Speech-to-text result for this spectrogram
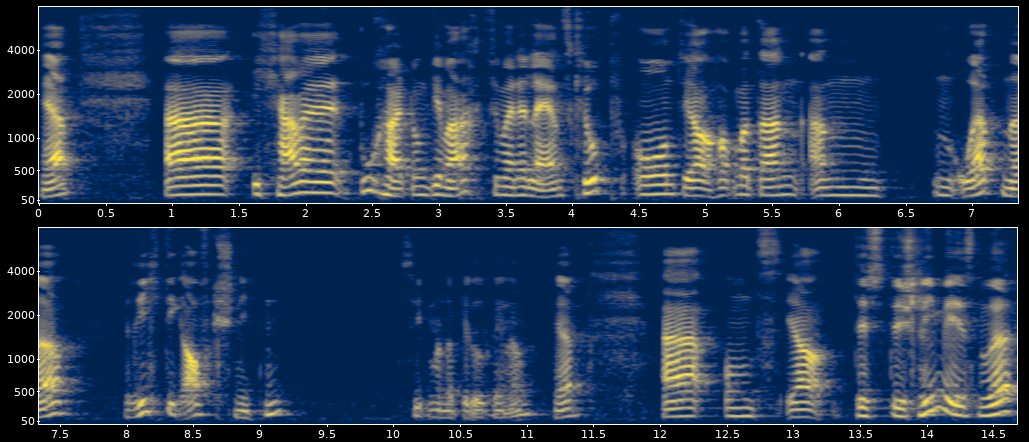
Ja, äh, ich habe Buchhaltung gemacht für meinen Lions Club und ja, habe mir dann an einem Ordner richtig aufgeschnitten. Sieht man ein bisschen drinnen. Ja. Äh, und ja, das, das Schlimme ist nur,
